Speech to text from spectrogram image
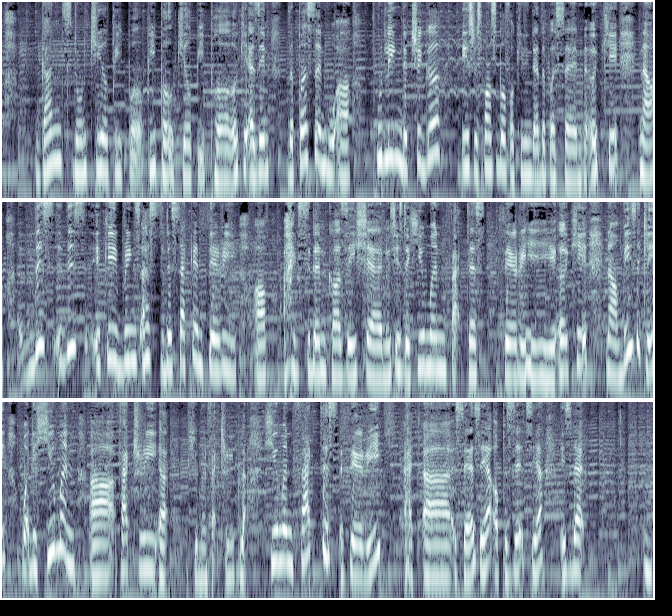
guns don't kill people people kill people okay as in the person who are pulling the trigger is responsible for killing the other person. Okay. Now this this okay brings us to the second theory of accident causation, which is the human factors theory. Okay. Now basically, what the human uh, factory uh, human factory human factors theory at, uh, says yeah opposites yeah is that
